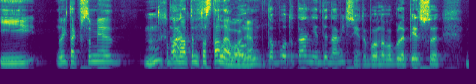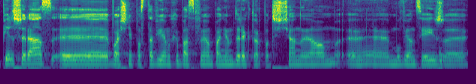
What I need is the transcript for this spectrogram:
I no i tak w sumie Hmm? Chyba tak, na tym to stanęło, to było, nie? To było totalnie dynamicznie. To było no w ogóle pierwszy, pierwszy raz yy, właśnie postawiłem chyba swoją panią dyrektor pod ścianą, yy, mówiąc jej, że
